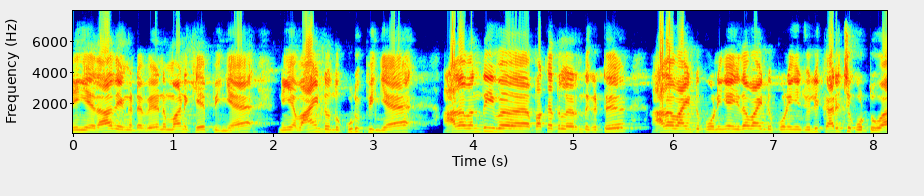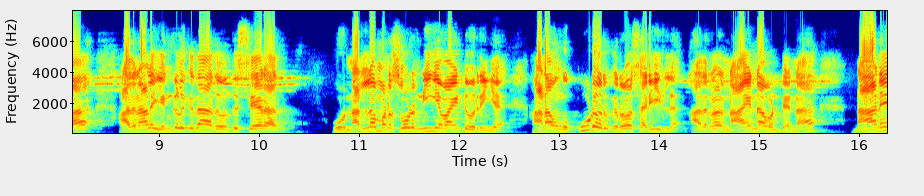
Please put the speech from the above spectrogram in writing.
நீங்கள் ஏதாவது எங்கிட்ட வேணுமான்னு கேட்பீங்க நீங்கள் வாங்கிட்டு வந்து கொடுப்பீங்க அதை வந்து இவ பக்கத்தில் இருந்துக்கிட்டு அதை வாங்கிட்டு போனீங்க இதை வாங்கிட்டு போனீங்கன்னு சொல்லி கரிச்சு கொட்டுவா. அதனால் எங்களுக்கு தான் அது வந்து சேராது. ஒரு நல்ல மனசோட நீங்கள் வாங்கிட்டு வர்றீங்க. ஆனால் உங்கள் கூட இருக்கிறவ சரியில்லை. அதனால் நான் என்ன பண்ணிட்டேன்னா நானே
